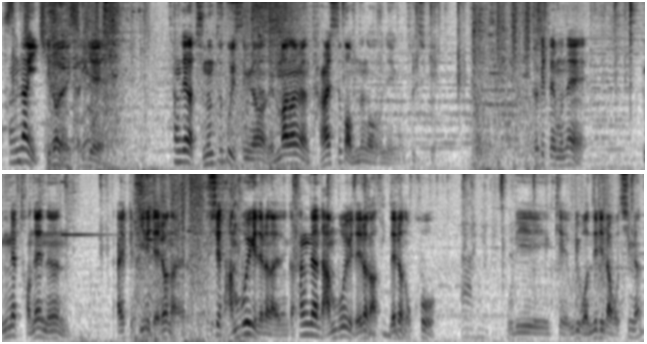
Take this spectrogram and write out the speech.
상당히 길어요. 그러니까 이게 상대가 두 눈 뜨고 있으면 웬만하면 당할 수가 없는 거거든요. 이건 솔직히. 그렇기 때문에 6렙 전에는 약간 이렇게 미리 내려놔요. 이렇게. 부시에서 안 보이게 내려놔요. 그러니까 상대한테 안 보이게 내려놔 내려놓고 우리 이렇게 우리 원딜이라고 치면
